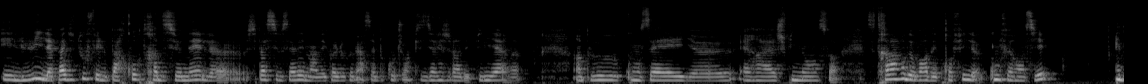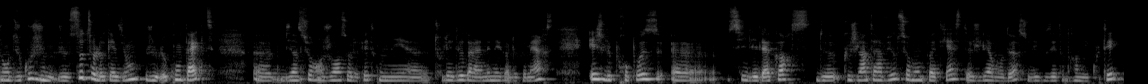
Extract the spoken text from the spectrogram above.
et lui, il n'a pas du tout fait le parcours traditionnel. Je euh, je sais pas si vous savez, mais en école de commerce, il y a beaucoup de gens qui se dirigent vers des filières un peu conseil, RH, euh, finance. c'est très rare de voir des profils conférenciers. Et donc du coup, je, saute sur l'occasion, je le contacte, euh, bien sûr en jouant sur le fait qu'on est euh, tous les deux dans la même école de commerce, et je lui propose, s'il est d'accord, que je l'interviewe sur mon podcast Julien Mondeur, celui que vous êtes en train d'écouter.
